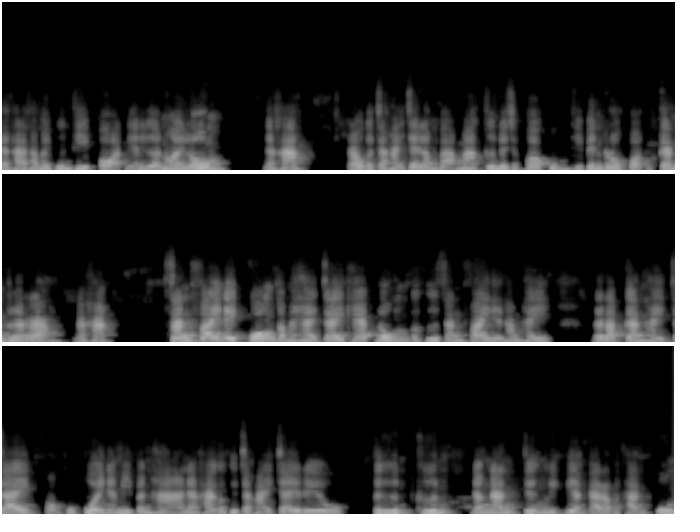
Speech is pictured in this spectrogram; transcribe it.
นะคะทำให้พื้นที่ปอดเนี่ยเหลือน้อยลงนะคะ เราก็จะหายใจลำบากมากขึ้นโดยเฉพาะกลุ่มที่เป็นโรคปอดอุดกั้นเรื้อรังนะคะซันไฟในกุ้งทำให้หายใจแคบลงก็คือซันไฟเนี่ยทำให้ ระดับการหายใจของผู้ป่วยเนี่ยมีปัญหานะคะ ก็คือจะหายใจเร็วตื้นขึ้น ดังนั้นจึงหลีกเลี่ยงการรับประทานกุ้ง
